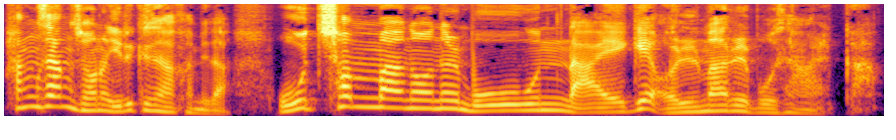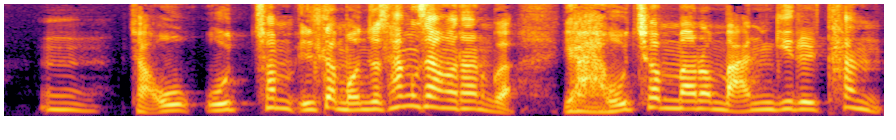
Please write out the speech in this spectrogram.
항상 저는 이렇게 생각합니다. 5천만 원을 모은 나에게 얼마를 보상할까? 음. 자, 오, 5천 일단 먼저 상상을 하는 거야. 야, 5천만 원 만기를 탄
